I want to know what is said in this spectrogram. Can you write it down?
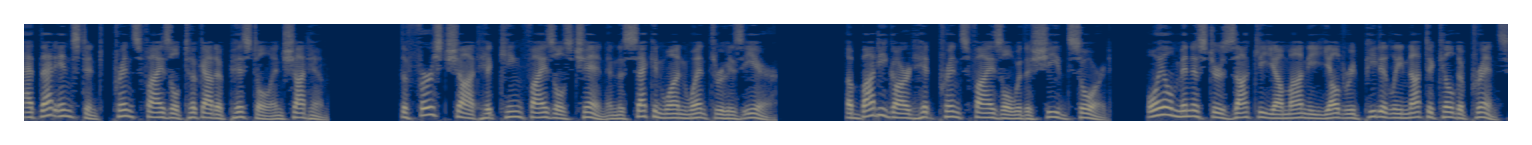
At that instant, Prince Faisal took out a pistol and shot him. The first shot hit King Faisal's chin and the second one went through his ear. A bodyguard hit Prince Faisal with a sheathed sword. Oil minister Zaki Yamani yelled repeatedly not to kill the prince.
